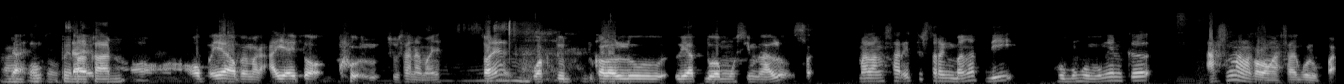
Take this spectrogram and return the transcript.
Ah, oh, ya, Pemekano. Ah, ya itu susah namanya soalnya waktu kalau lu lihat dua musim lalu Malangsar itu sering banget dihubung-hubungin ke Arsenal kalau nggak salah gue lupa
